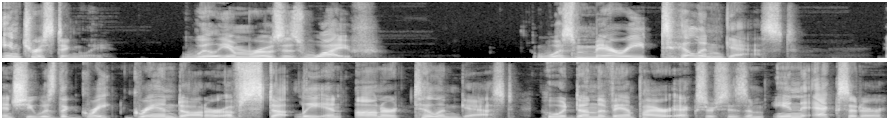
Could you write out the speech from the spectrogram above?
Interestingly, William Rose's wife was Mary Tillinghast, and she was the great granddaughter of Stutley and Honor Tillinghast, who had done the vampire exorcism in Exeter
